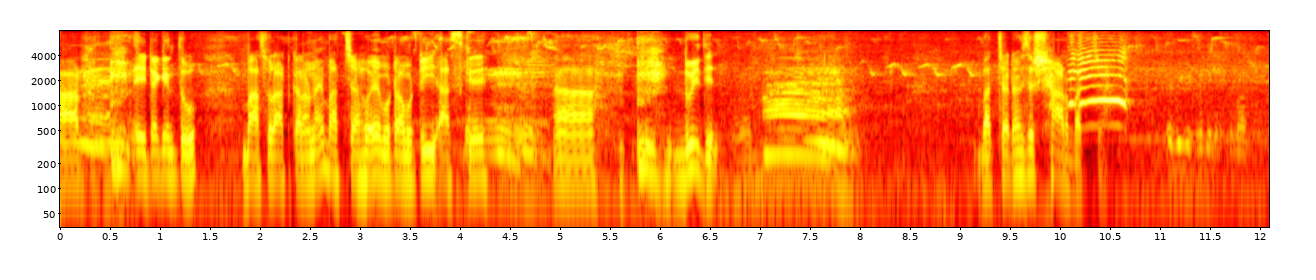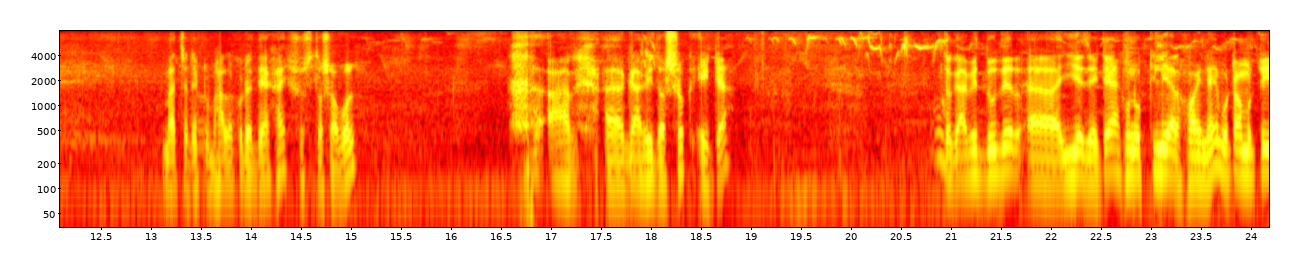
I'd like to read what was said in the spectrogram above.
আর এইটা কিন্তু বাছুর আটকানো নয়। বাচ্চা হয়ে মোটামুটি আজকে দুই দিন। বাচ্চাটা হয়েছে ষাঁড় বাচ্চা। বাচ্চাটা একটু ভালো করে দেখায়, সুস্থ, সবল। আর গাভী দর্শক, এইটা। তো গাভীর দুধের ইয়ে যেটা এখনও ক্লিয়ার হয় নাই। মোটামুটি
